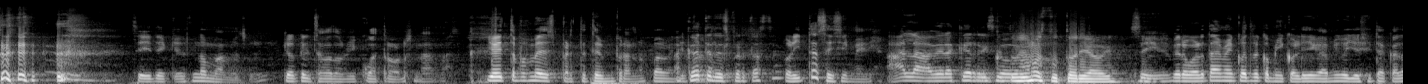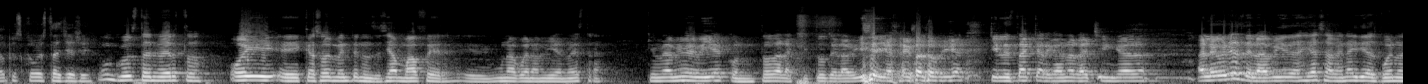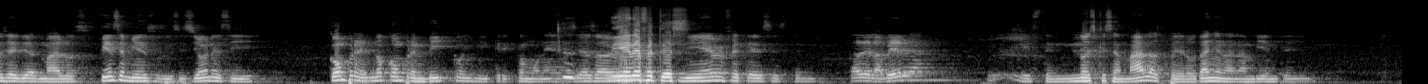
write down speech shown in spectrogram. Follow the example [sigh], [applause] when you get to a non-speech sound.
Sí, de que no mames, güey. Creo que el sábado dormí cuatro horas nada más. Y ahorita pues me desperté temprano para venir. ¿A qué hora te para- despertaste? Ahorita seis y media. Ala, a ver, a qué Es que rico. tuvimos tutoría hoy. Sí, pero bueno, también me encuentro con mi colega amigo Yoshita Cala. Pues, ¿cómo estás, Yoshi? Un gusto, Alberto. Hoy eh, casualmente nos decía Maffer, eh, una buena amiga nuestra, que a mí me veía con toda la actitud de la vida [laughs] y a Jaiba lo veía que le está cargando la chingada. Alegorías de la vida, ya saben, hay días buenos y hay días malos. Piensen bien sus decisiones y compren, no compren Bitcoin ni criptomonedas, ya [laughs] saben. Ni NFTs. Ni NFTs, este, está de la verga. Este, no es que sean malas, pero dañan al ambiente. Y,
